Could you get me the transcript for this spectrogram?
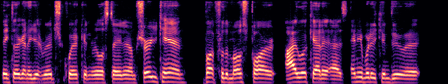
think they're going to get rich quick in real estate and I'm sure you can. But for the most part, I look at it as anybody can do it.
